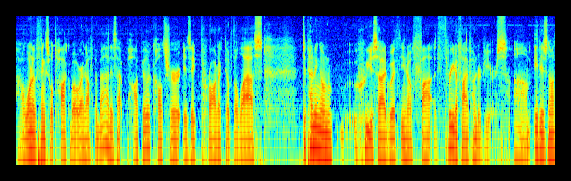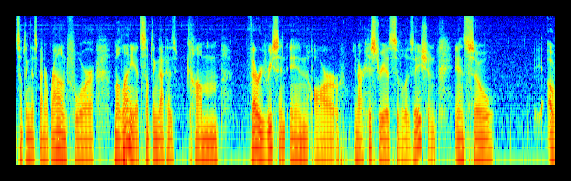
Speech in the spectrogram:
Uh, one of the things we'll talk about right off the bat is that popular culture is a product of the last, depending on who you side with, you know, three to five hundred years. Um, it is not something that's been around for millennia. It's something that has come very recent in our in our history as civilization, and so a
